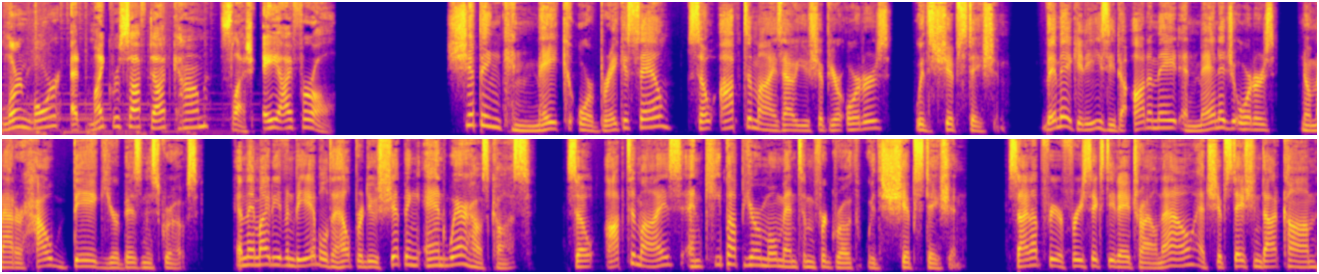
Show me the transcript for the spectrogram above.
Learn more at Microsoft.com/slash AI for all. Shipping can make or break a sale, so optimize how you ship your orders with ShipStation. They make it easy to automate and manage orders no matter how big your business grows. And they might even be able to help reduce shipping and warehouse costs. So optimize and keep up your momentum for growth with ShipStation. Sign up for your free 60-day trial now at shipstation.com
